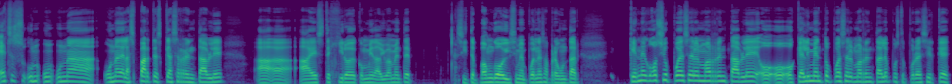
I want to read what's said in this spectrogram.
Esa es una, una de las partes que hace rentable a, este giro de comida. Obviamente, si te pongo y si me pones a preguntar, ¿qué negocio puede ser el más rentable o, qué alimento puede ser el más rentable? Pues te puedo decir que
